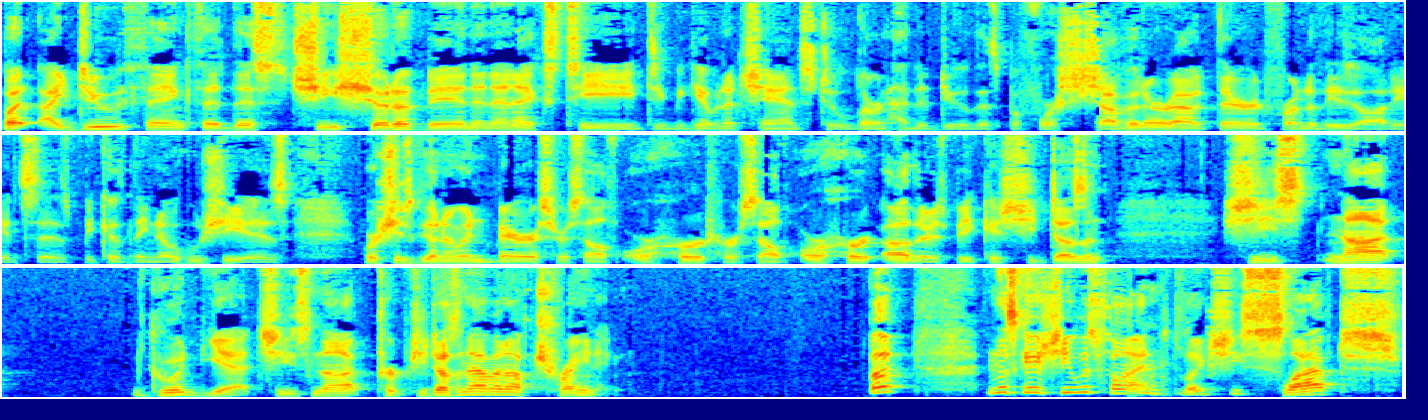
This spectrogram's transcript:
But I do think that this she should have been in NXT to be given a chance to learn how to do this before shoving her out there in front of these audiences because they know who she is, where she's going to embarrass herself or hurt herself or hurt others because she doesn't she's not good yet. She's not she doesn't have enough training. But in this case she was fine. Like she slapped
